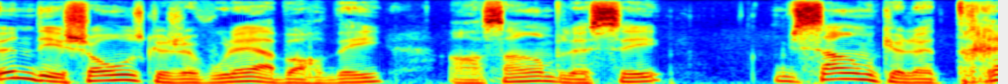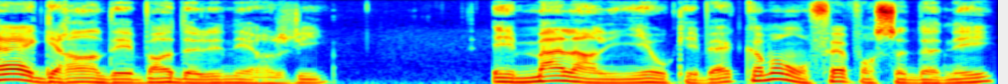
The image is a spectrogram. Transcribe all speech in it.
une des choses que je voulais aborder ensemble, c'est, il me semble que le très grand débat de l'énergie est mal enligné au Québec. Comment on fait pour se donner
